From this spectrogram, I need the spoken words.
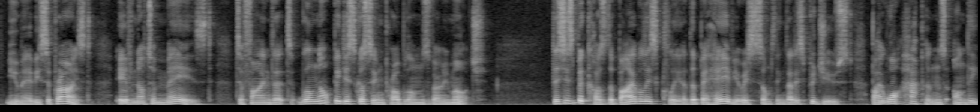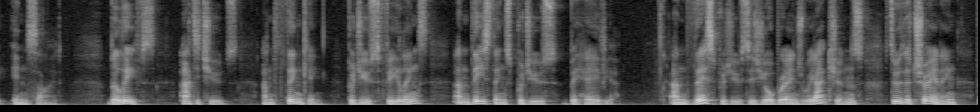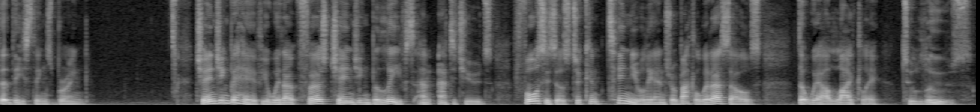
You may be surprised, if not amazed, to find that we'll not be discussing problems very much. This is because the Bible is clear that behavior is something that is produced by what happens on the inside. Beliefs, attitudes, and thinking produce feelings, and these things produce behavior. And this produces your brain's reactions through the training that these things bring. Changing behavior without first changing beliefs and attitudes forces us to continually enter a battle with ourselves that we are likely to lose.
